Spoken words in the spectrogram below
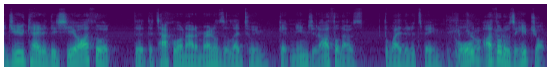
adjudicated this year, I thought the the tackle on Adam Reynolds that led to him getting injured. I thought that was the way that it's been The called. drop, I thought it was a hip drop.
